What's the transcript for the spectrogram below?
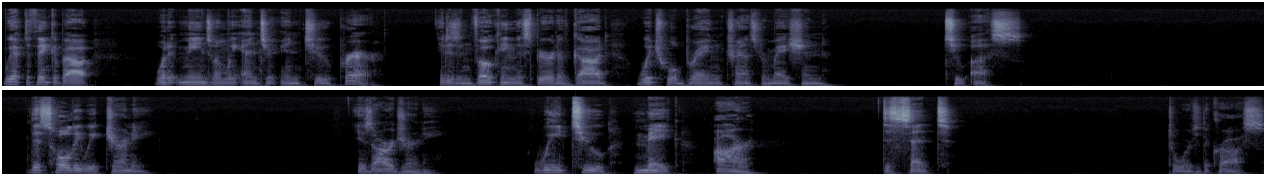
we have to think about what it means when we enter into prayer. It is invoking the Spirit of God, which will bring transformation to us. This Holy Week journey is our journey. We too make our descent towards the cross,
